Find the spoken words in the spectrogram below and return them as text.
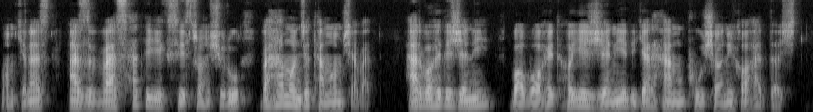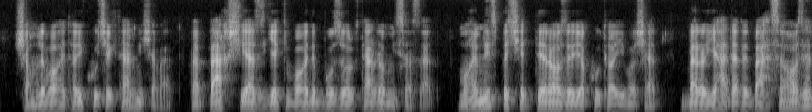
ممکن است از وسط یک سیسترون شروع و همانجا تمام شود. هر واحد ژنی با واحدهای ژنی دیگر همپوشانی خواهد داشت. شامل واحدهای کوچکتر می شود و بخشی از یک واحد بزرگتر را می سازد. مهم نیست به چه درازه یا کوتاهی باشد. برای هدف بحث حاضر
